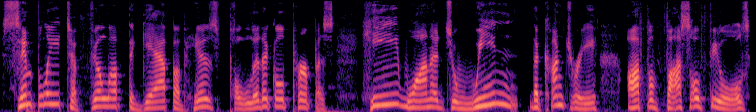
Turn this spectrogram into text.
simply to fill up the gap of his political purpose. He wanted to wean the country off of fossil fuels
